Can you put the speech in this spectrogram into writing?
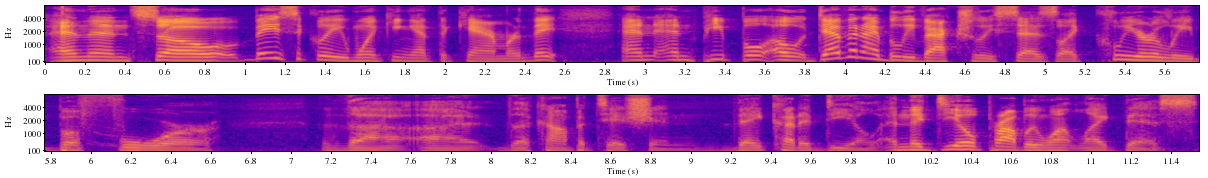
And then so basically winking at the camera, they and and people. Oh, Devin, I believe actually says like clearly before the uh, the competition, they cut a deal, and the deal probably went like this.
